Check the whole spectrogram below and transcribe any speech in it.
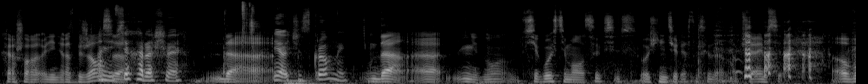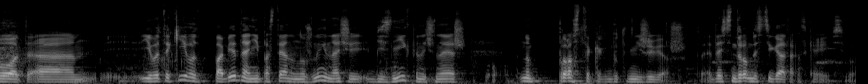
хорошо день разбежался. Они все хорошие. Да. Я очень скромный. Да, а, нет, ну, все гости молодцы, все, очень интересно всегда общаемся. Вот, а, и вот такие вот победы, они постоянно нужны, иначе без них ты начинаешь ну, просто как будто не живешь. Это синдром достигатора, скорее всего.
